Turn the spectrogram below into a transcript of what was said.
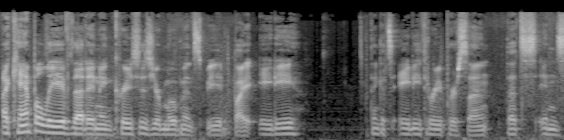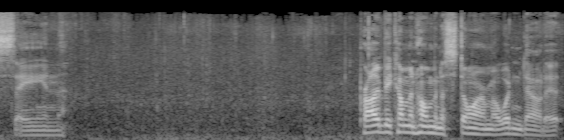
I can't believe that it increases your movement speed by 80 I think it's 83%. That's insane. Probably be coming home in a storm. I wouldn't doubt it.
